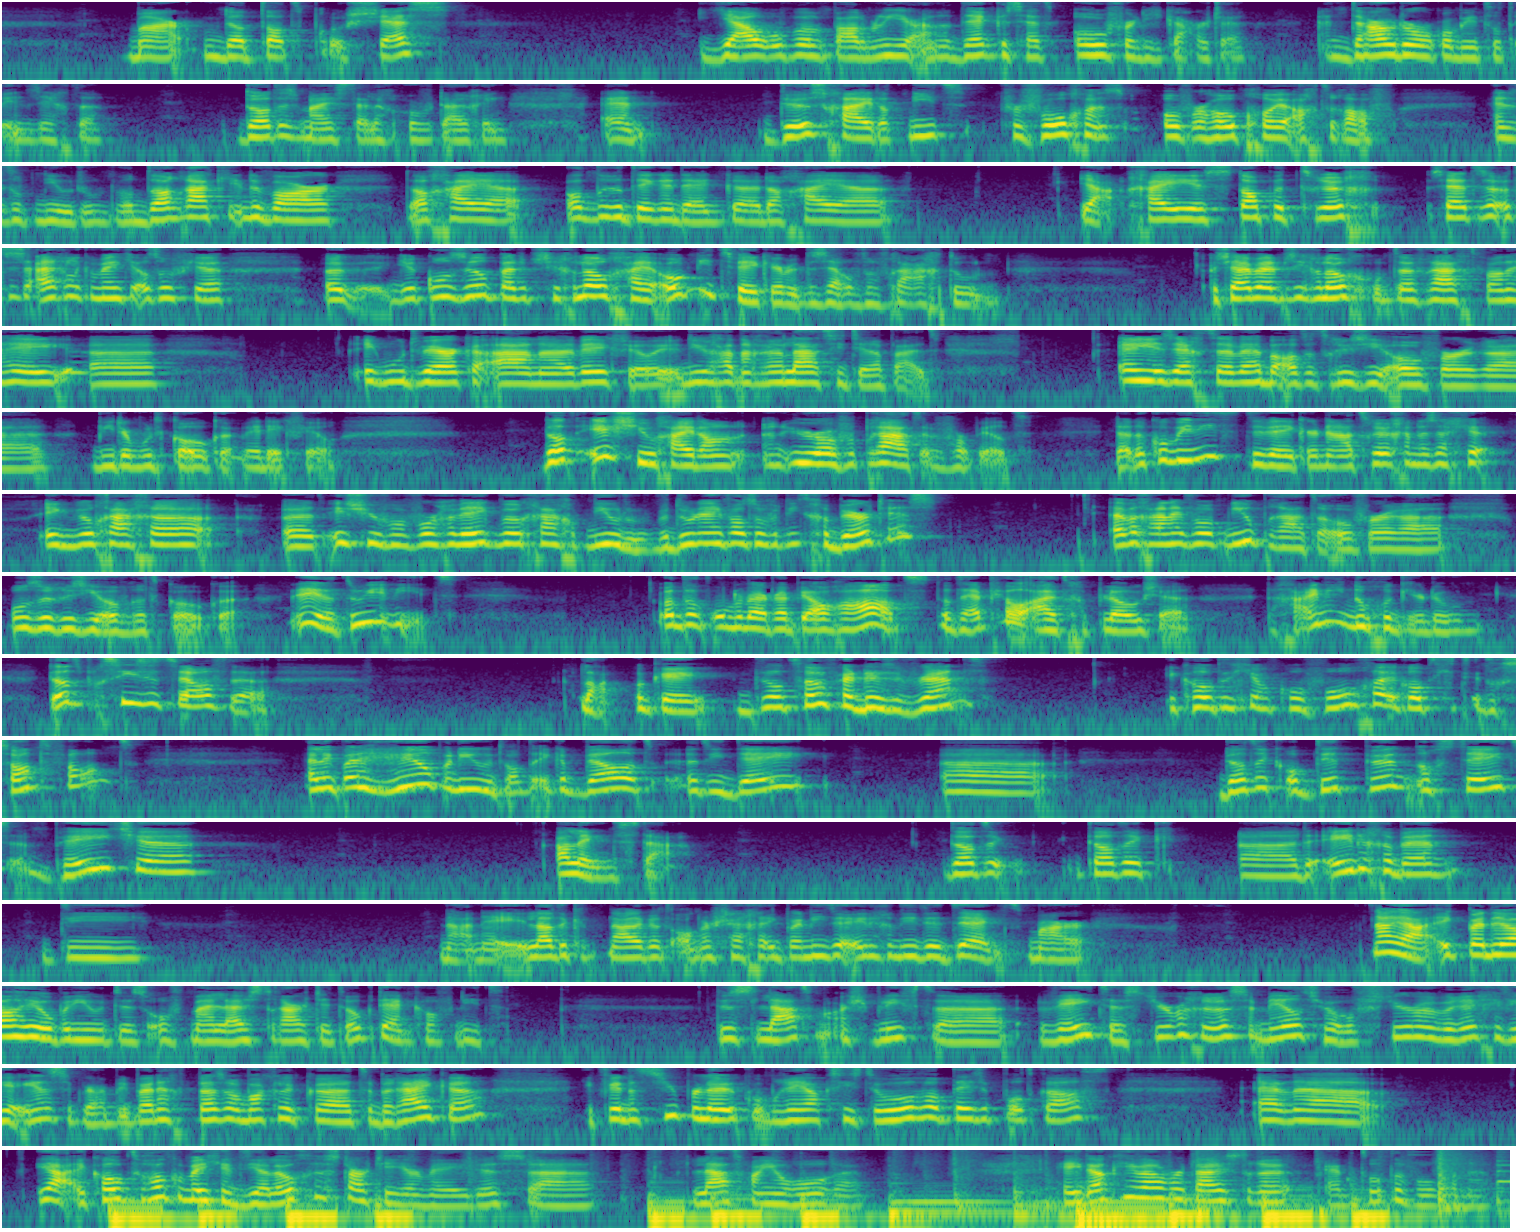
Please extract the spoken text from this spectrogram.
maar omdat dat proces jou op een bepaalde manier aan het denken zet over die kaarten. En daardoor kom je tot inzichten. Dat is mijn stellige overtuiging. En dus ga je dat niet vervolgens overhoop gooien achteraf en het opnieuw doen. Want dan raak je in de war. Dan ga je andere dingen denken. Dan ga je, ja, ga je, stappen terugzetten. Het is eigenlijk een beetje alsof je uh, je consult bij de psycholoog. Ga je ook niet twee keer met dezelfde vraag doen. Als jij bij een psycholoog komt en vraagt van... hey, uh, ik moet werken aan, uh, weet ik veel... je gaat naar een relatietherapeut. En je zegt, uh, we hebben altijd ruzie over wie er moet koken, weet ik veel. Dat issue ga je dan een uur over praten bijvoorbeeld. Nou, dan kom je niet de week erna terug en dan zeg je... ik wil graag het issue van vorige week wil ik graag opnieuw doen. We doen even alsof het niet gebeurd is. En we gaan even opnieuw praten over onze ruzie over het koken. Nee, dat doe je niet. Want dat onderwerp heb je al gehad. Dat heb je al uitgeplozen. Dat ga je niet nog een keer doen. Dat is precies hetzelfde. Nou, oké. Tot zover deze rant. Ik hoop dat je hem kon volgen. Ik hoop dat je het interessant vond. En ik ben heel benieuwd, want ik heb wel het, het idee uh, dat ik op dit punt nog steeds een beetje alleen sta. Dat ik, dat ik uh, de enige ben die. Nou, nee, laat ik, laat ik het anders zeggen. Ik ben niet de enige die dit denkt. Maar. Nou ja, ik ben wel heel benieuwd dus of mijn luisteraars dit ook denken of niet. Dus laat me alsjeblieft uh, weten. Stuur me gerust een mailtje of stuur me een berichtje via Instagram. Ik ben echt best wel makkelijk uh, te bereiken. Ik vind het super leuk om reacties te horen op deze podcast. En uh, ja, ik hoop toch ook een beetje een dialoog te starten hiermee. Dus laat van je horen. Hey, dankjewel voor het luisteren en tot de volgende.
